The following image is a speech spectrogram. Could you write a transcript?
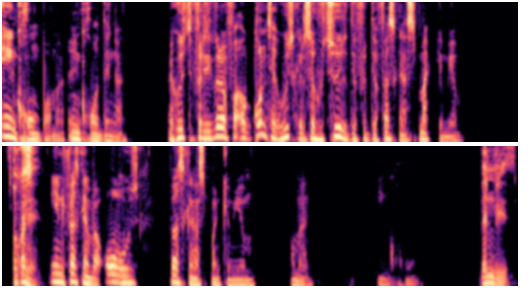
En krone på mig. En krone dengang. Jeg kan huske det, fordi, ved du, for, og grund til, at jeg husker det så tydeligt, det er, fordi det var første gang, jeg smagte Yum Yum. Okay, Også, egentlig første gang, jeg var i Aarhus. Første gang, jeg smagte Yum Yum. Og man, en krone. Vanvittigt.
